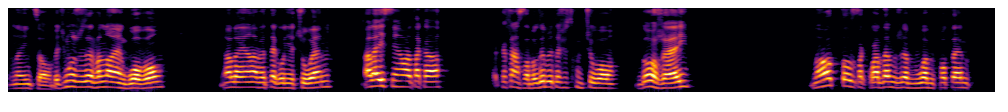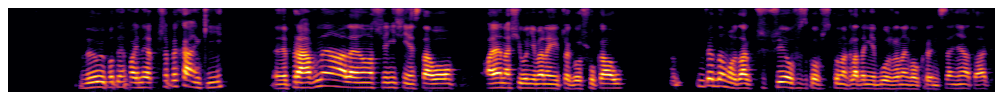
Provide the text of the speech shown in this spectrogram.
no i co? Być może zawalnąłem głową, ale ja nawet tego nie czułem, ale istniała taka, taka szansa, bo gdyby to się skończyło gorzej, no to zakładam, że byłaby potem były potem fajne przepychanki prawne, ale no, szczęście nic się nie stało, a ja na siłę nie będę niczego szukał. No, wiadomo, tak, przy- przyjął wszystko, wszystko na klatę, nie było żadnego kręcenia, tak,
